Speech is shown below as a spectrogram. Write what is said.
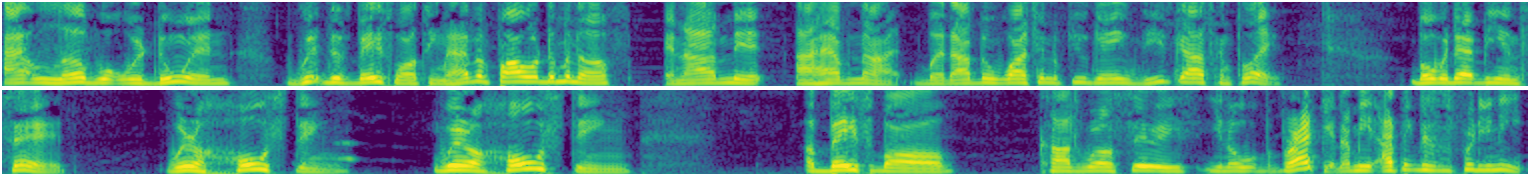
I love what we're doing with this baseball team. I haven't followed them enough, and I admit I have not, but I've been watching a few games. These guys can play. But with that being said, we're hosting we're hosting a baseball College World Series, you know, bracket. I mean, I think this is pretty neat.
